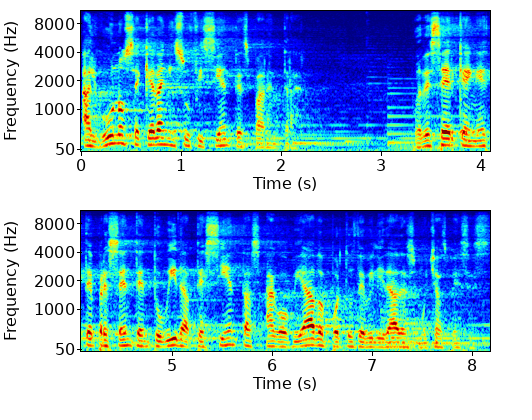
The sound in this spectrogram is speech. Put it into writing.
algunos se quedan insuficientes para entrar. Puede ser que en este presente en tu vida te sientas agobiado por tus debilidades muchas veces.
